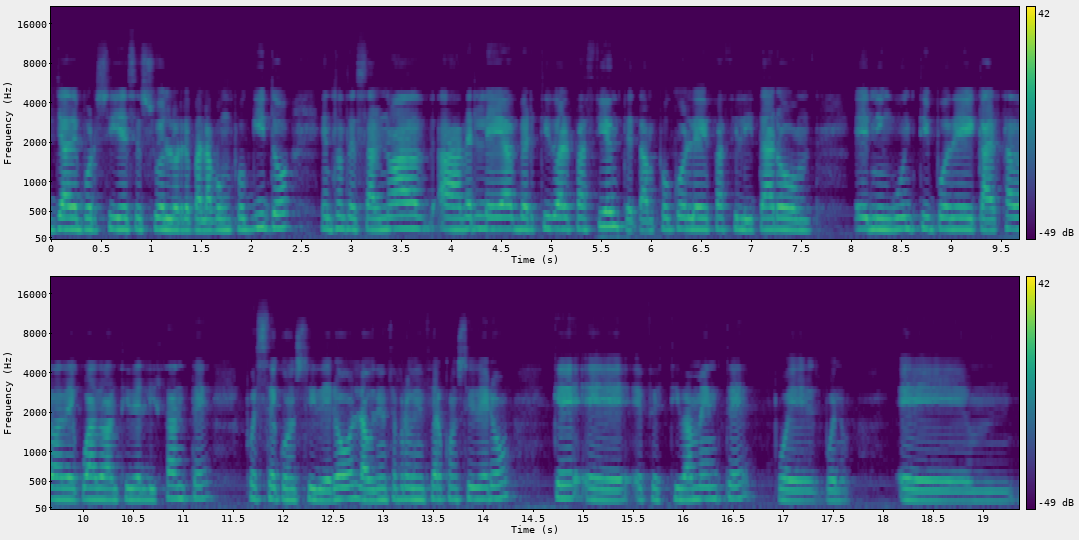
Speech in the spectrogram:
ya de por sí ese suelo repalaba un poquito, entonces al no haberle advertido al paciente tampoco le facilitaron eh, ningún tipo de calzado adecuado antideslizante, pues se consideró, la audiencia provincial consideró que eh, efectivamente, pues bueno, em,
